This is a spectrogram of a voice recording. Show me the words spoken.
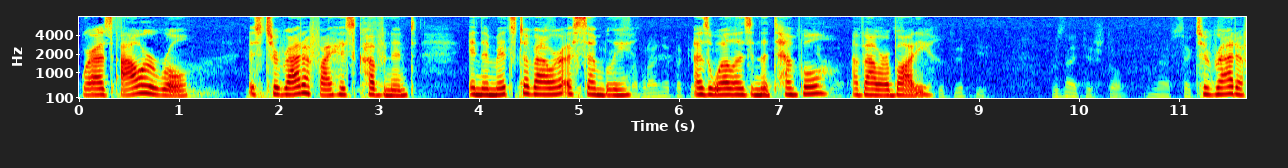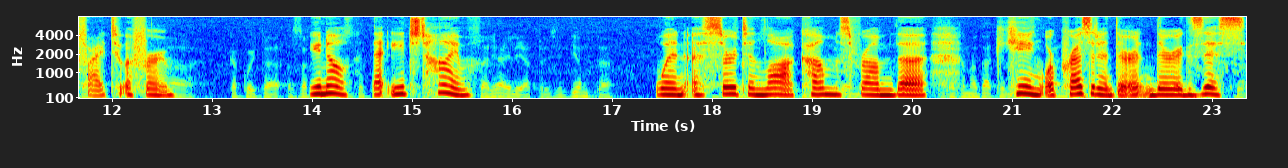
whereas our role is to ratify His covenant in the midst of our assembly as well as in the temple of our body. To ratify, to affirm. You know that each time when a certain law comes from the king or president, there, there exists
